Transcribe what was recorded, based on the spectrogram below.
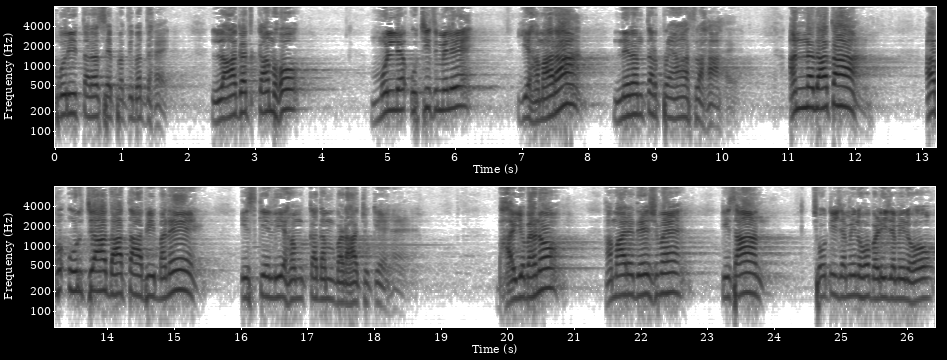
पूरी तरह से प्रतिबद्ध है। लागत कम हो, मूल्य उचित मिले, ये हमारा निरंतर प्रयास रहा है। अन्नदाता, अब ऊर्जादाता भी बने, इसके लिए हम कदम बढ़ा चुके हैं। भाइयों बहनों, हमारे देश में किसान, छोटी ज़मीन हो, बड़ी ज़मीन हो,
